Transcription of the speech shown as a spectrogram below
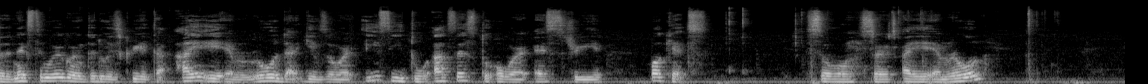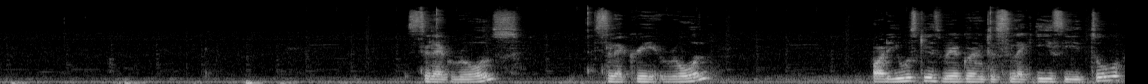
So the next thing we're going to do is create an IAM role that gives our EC2 access to our S3 buckets. So search IAM role. Select roles. Select create role. For the use case, we're going to select EC2.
